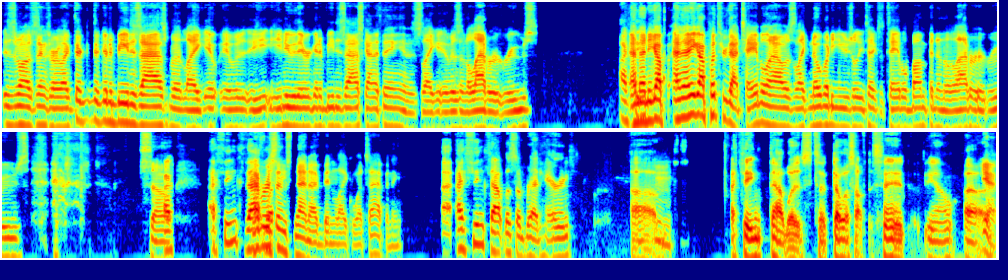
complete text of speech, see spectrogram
this is one of those things where like they're they're gonna beat his ass, but like it, it was he, he knew they were gonna beat his ass kind of thing, and it's like it was an elaborate ruse. I and then he got and then he got put through that table, and I was like, nobody usually takes a table bump in an elaborate ruse. so I, I, think that ever was, since then I've been like, what's happening? I, I think that was a red herring. Um, mm. I think that was to throw us off the scent. You know, uh, yeah,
